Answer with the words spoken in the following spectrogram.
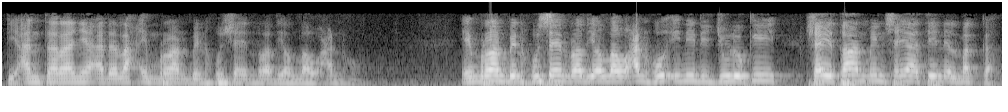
Di antaranya adalah Imran bin Husain radhiyallahu anhu. Imran bin Husain radhiyallahu anhu ini dijuluki syaitan min syayatinil Makkah.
